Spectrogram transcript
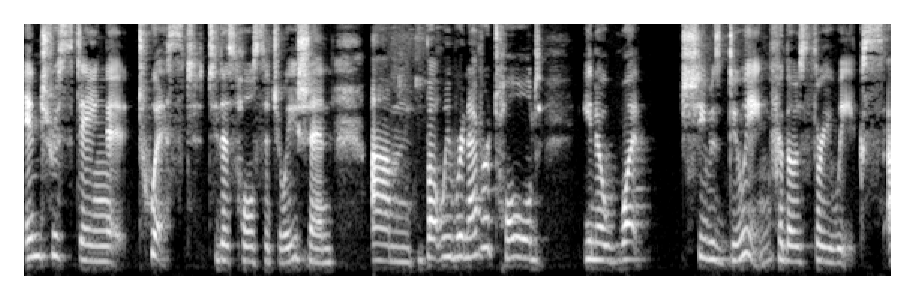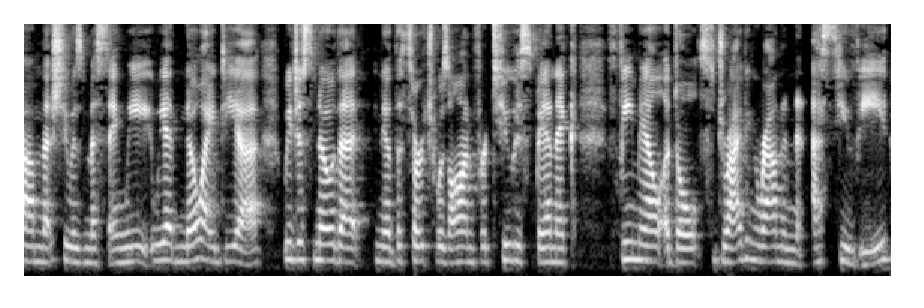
interesting twist to this whole situation. Um, but we were never told, you know, what she was doing for those three weeks um, that she was missing. We we had no idea. We just know that you know the search was on for two Hispanic female adults driving around in an SUV.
